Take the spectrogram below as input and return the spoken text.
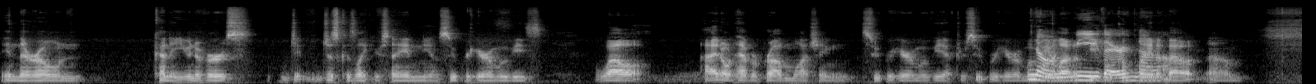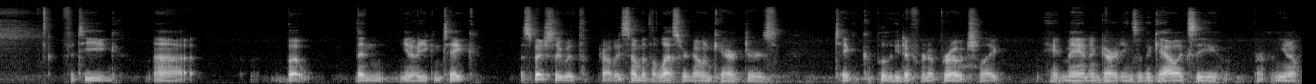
in their own kind of universe. J- just because, like you're saying, you know, superhero movies. While I don't have a problem watching superhero movie after superhero movie, No, a lot of me people either, complain no. about um, fatigue. Uh, but then you know you can take, especially with probably some of the lesser known characters, take a completely different approach, like Ant Man and Guardians of the Galaxy. You know,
